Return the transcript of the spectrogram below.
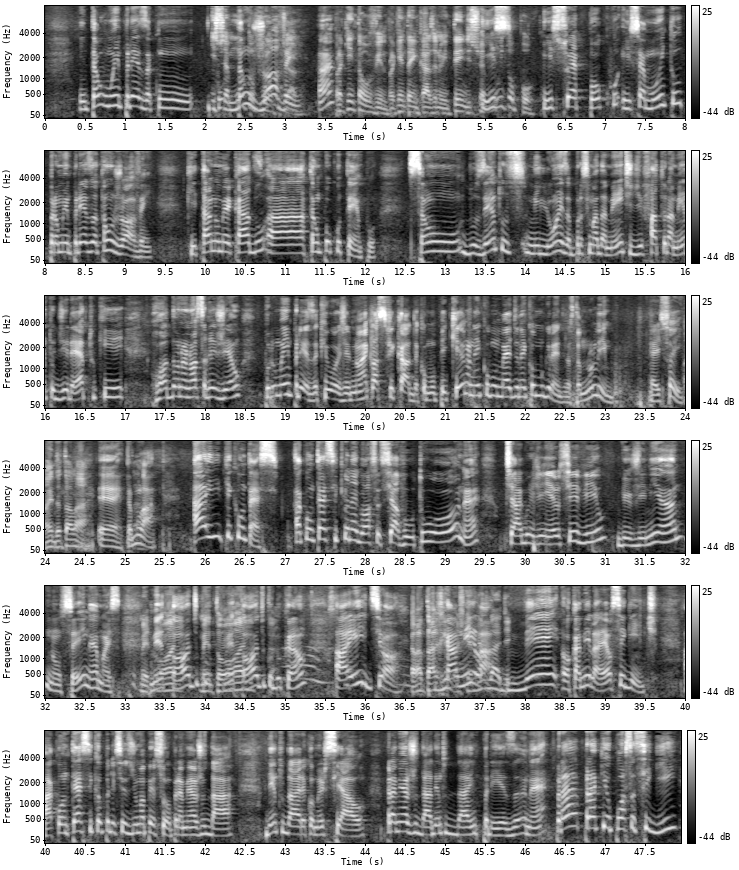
Então, uma empresa com, Isso com é muito tão pouco, jovem. Para quem está ouvindo, para quem está em casa e não entende, isso é muito ou pouco. Isso é pouco, isso é muito para uma empresa tão jovem, que está no mercado há tão pouco tempo. São 200 milhões aproximadamente de faturamento direto que rodam na nossa região por uma empresa que hoje não é classificada como pequena, nem como média, nem como grande. Nós estamos no limbo. É isso aí. Ainda está lá. É, estamos lá. Aí, o que acontece? Acontece que o negócio se avultuou, né? Tiago, engenheiro civil, virginiano, não sei, né? Mas Metódico, metódico, metódico, metódico, do cão. Aí disse, ó... Ela tá rindo, é Camila, verdade. vem... Ó, Camila, é o seguinte. Acontece que eu preciso de uma pessoa para me ajudar dentro da área comercial, para me ajudar dentro da empresa, né? Para que eu possa seguir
